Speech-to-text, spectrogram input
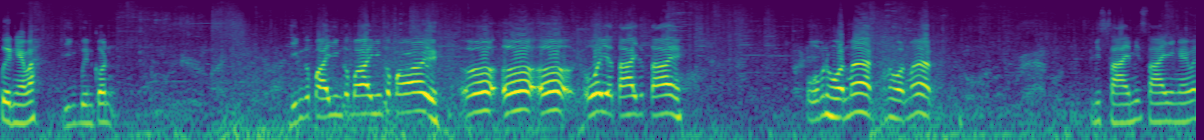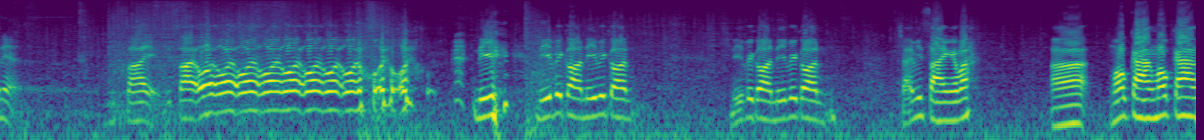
ปืนไงวะ ยิงปืนกลยิงเข้าไปยิงเข้าไปยิงเข้าไปเออเออเออโอ้ยจะตายจะตายโอ้มันโหดมากมันโหดมากมิสไซล์มิสไซล์ยังไงวะเนี่ยมิสไซล์มิสไซโอ้ยโอ้ยโอ้ยโอ้ยโอ้ยโอ้ยโอ้ยโอ้ยโอ้ยโอ้ยหนีหนีไปก่อนหนีไปก่อนหนีไปก่อนหนีไปก่อน ใช้มิสไซล์ไงวะอ่าเมาส์กลางเมาส์กลาง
